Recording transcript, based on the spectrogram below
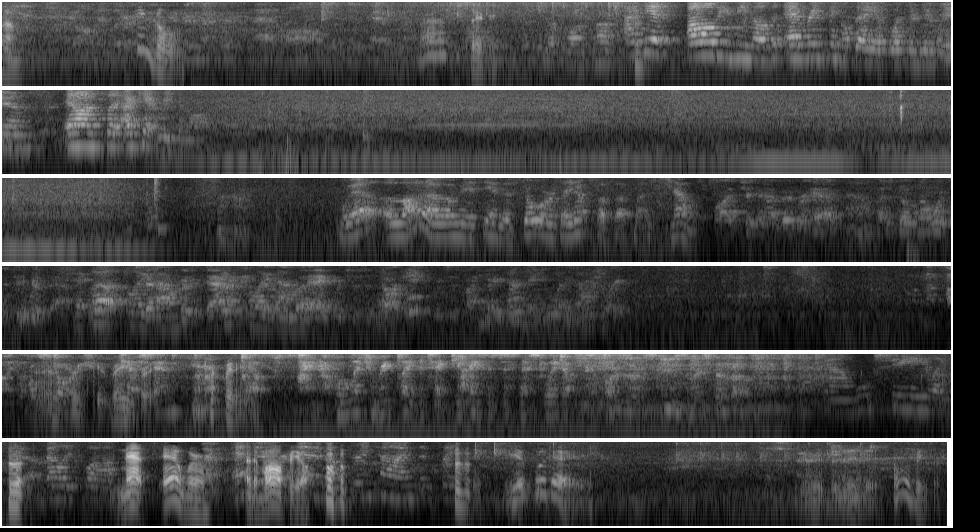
Um, Ingles. Uh, 30. I get all these emails every single day of what they're doing. And honestly, I can't read them all. Well, a lot of them is in the stores, they don't puff up much. No. fried chicken I've ever had. I just don't know what to do with that. It looks way Except to down. put it down It's and way get a down. leg, which is a dark meat, which is my favorite anyway, usually. Get ready for it. Get ready. I know. We'll let you replay the tape. Your case is dismissed. We're done. down, won't she like Uh. did a belly flop? Nats Angler And at the ball field. Yeah, what a elevator.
